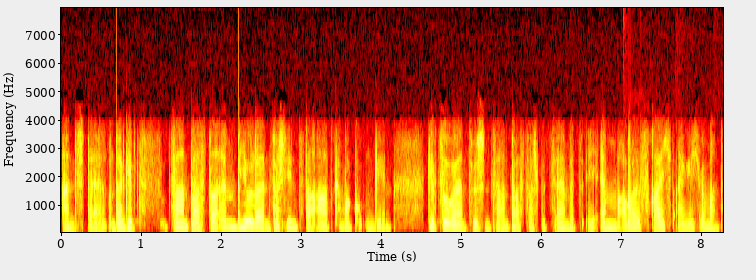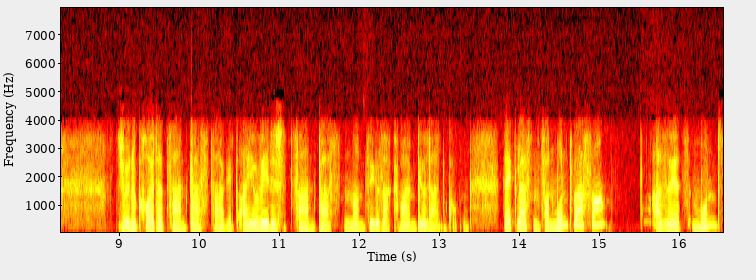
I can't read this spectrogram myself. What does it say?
anstellen. Und dann gibt es Zahnpasta im Bioladen verschiedenster Art, kann man gucken gehen. Gibt sogar inzwischen Zahnpasta speziell mit EM, aber es reicht eigentlich, wenn man schöne Kräuterzahnpasta, gibt ayurvedische Zahnpasten und wie gesagt, kann man im Bioladen gucken. Weglassen von Mundwasser, also jetzt im Mund.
